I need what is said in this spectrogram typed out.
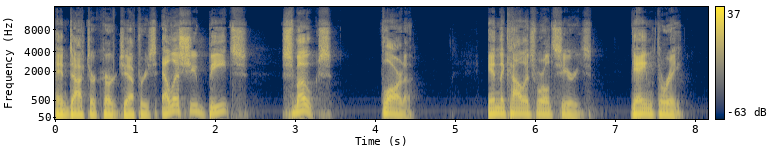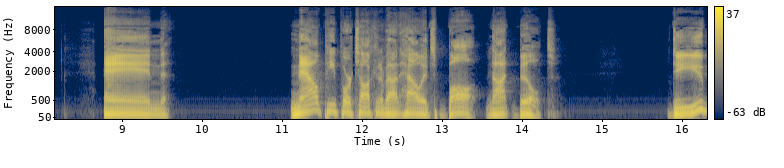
and Dr. Kirk Jeffries. LSU beats, smokes Florida in the College World Series, game three. And now people are talking about how it's bought, not built. Do you,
